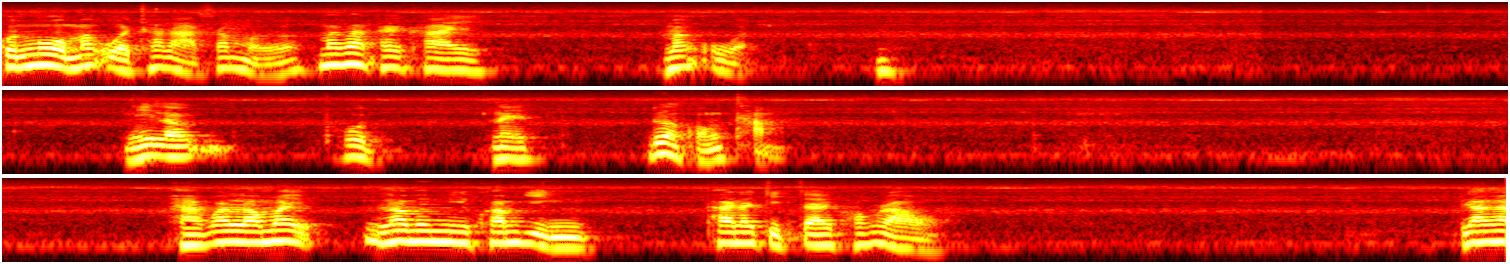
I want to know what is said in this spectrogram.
คนโง่มักอวดฉลาดเสมอ ไม่ว่าใครๆมักอวด นี้เราพูดในเรื่องของธรรม หากว่าเราไม่เราไม่มีความหยิ่งภายในจิตใจของเรา ยังไง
